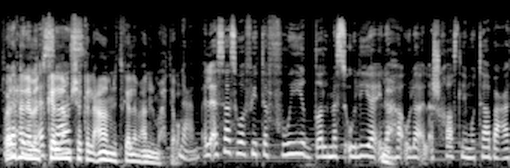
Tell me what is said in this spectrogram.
فنحن لما نتكلم بشكل عام نتكلم عن المحتوى نعم الأساس هو في تفويض المسؤولية إلى نعم. هؤلاء الأشخاص لمتابعة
